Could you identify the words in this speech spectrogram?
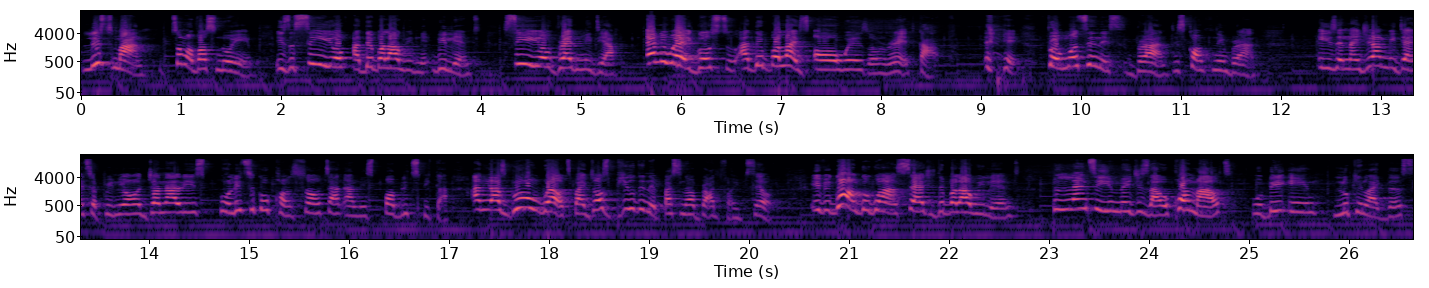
This man, some of us know him, is the CEO of Adebola Williams, CEO of Red Media. Anywhere he goes to, Adebola is always on red cap, promoting his brand, his company brand. He's a Nigerian media entrepreneur, journalist, political consultant, and he's public speaker. And he has grown wealth by just building a personal brand for himself. If you go on Google and search Adebola Williams, plenty images that will come out will be him looking like this.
